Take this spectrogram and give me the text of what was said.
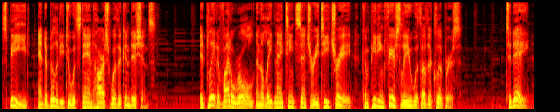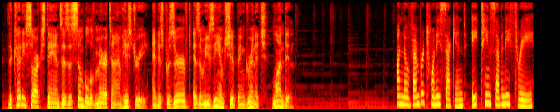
speed, and ability to withstand harsh weather conditions. It played a vital role in the late 19th century tea trade, competing fiercely with other clippers. Today, the Cutty Sark stands as a symbol of maritime history and is preserved as a museum ship in Greenwich, London. On November 22, 1873,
